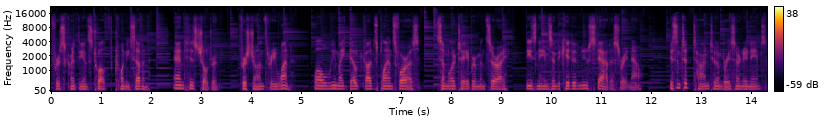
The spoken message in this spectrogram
1 Corinthians 12:27, and his children, 1 John 3:1. While we might doubt God's plans for us, similar to Abram and Sarai, these names indicated a new status right now. Isn't it time to embrace our new names?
